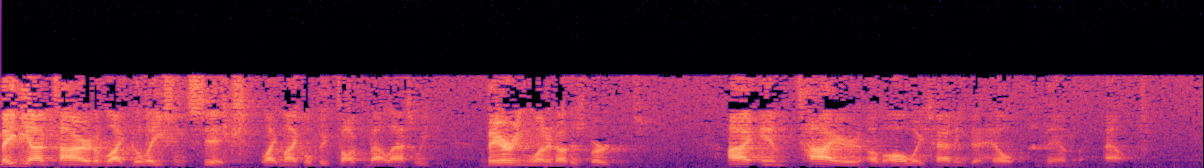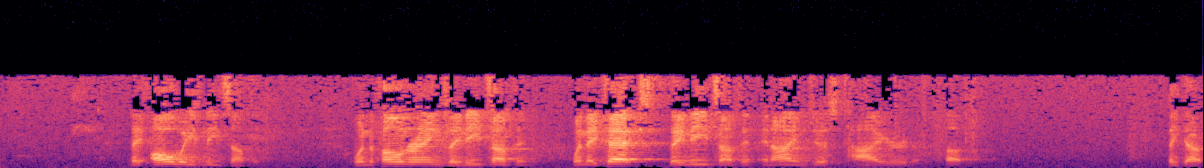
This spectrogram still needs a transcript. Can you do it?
Maybe I'm tired of like Galatians 6, like Michael talked about last week, bearing one another's burdens. I am tired of always having to help them out. They always need something. When the phone rings, they need something. When they text, they need something, and I am just tired of it. Think that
